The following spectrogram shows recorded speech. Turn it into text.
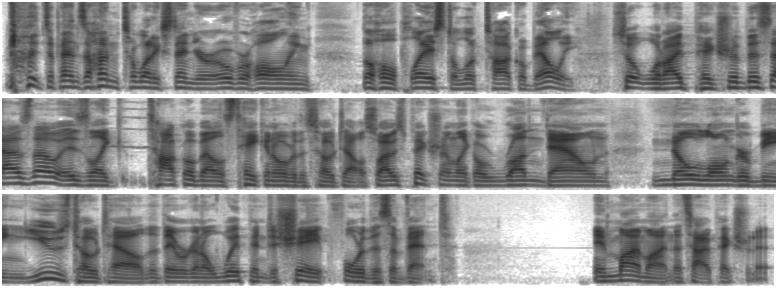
it depends on to what extent you're overhauling the whole place to look Taco Belly. So what I pictured this as though is like Taco Bell's taken over this hotel. So I was picturing like a rundown, no longer being used hotel that they were going to whip into shape for this event. In my mind, that's how I pictured it.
